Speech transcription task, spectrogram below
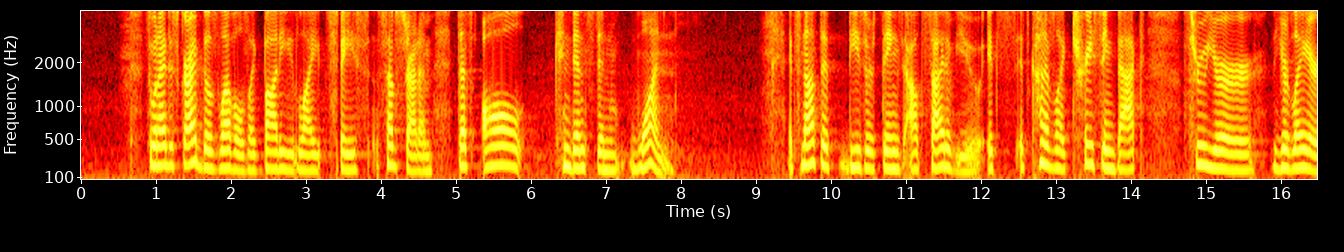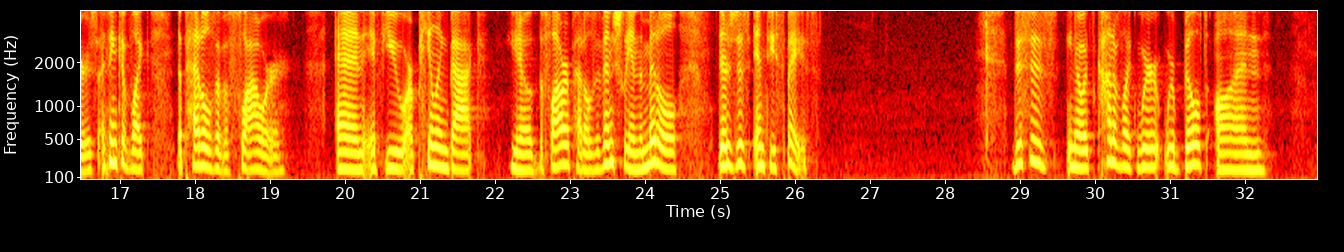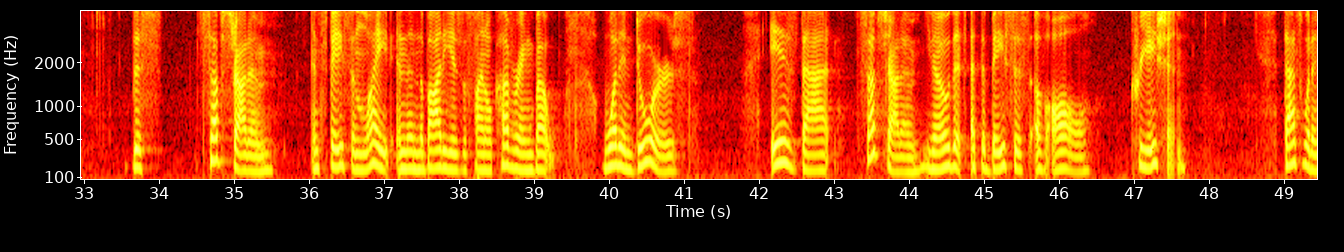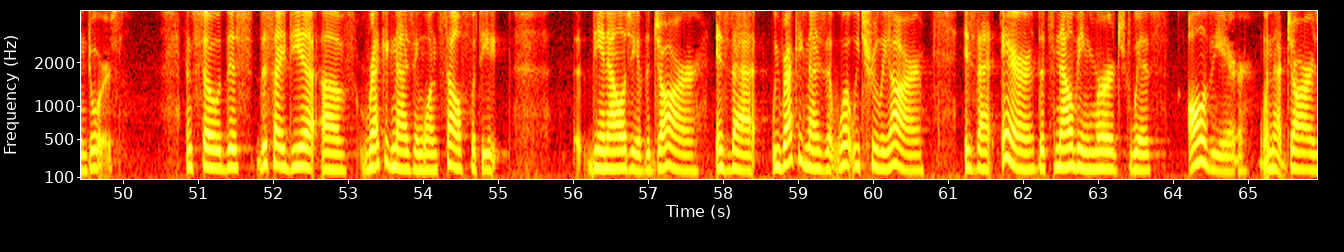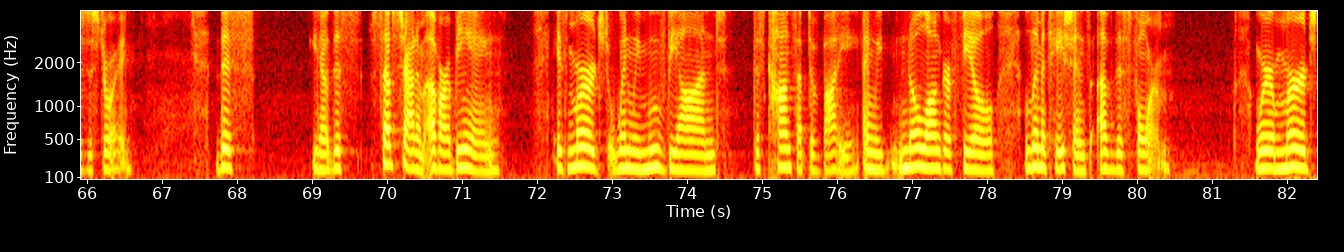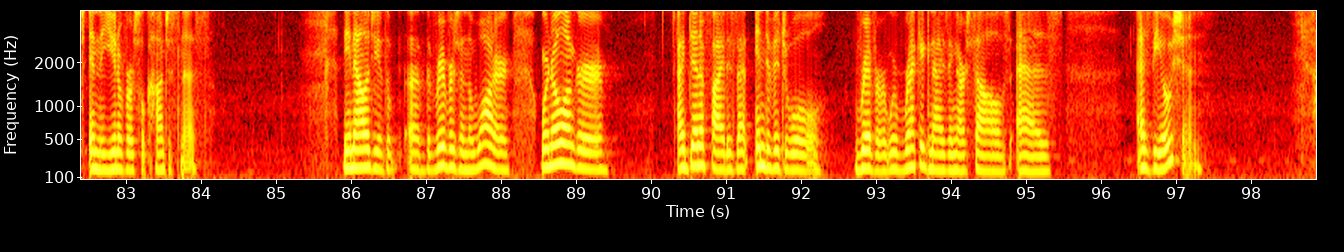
So when I describe those levels like body, light, space, substratum, that's all condensed in one. It's not that these are things outside of you. It's it's kind of like tracing back through your your layers. I think of like the petals of a flower. And if you are peeling back, you know, the flower petals, eventually in the middle, there's just empty space. This is, you know, it's kind of like we're we're built on this substratum and space and light, and then the body is the final covering. But what endures is that substratum, you know, that's at the basis of all creation. That's what endures. And so this this idea of recognizing oneself with the the analogy of the jar is that we recognize that what we truly are is that air that's now being merged with all of the air when that jar is destroyed. This you know, this substratum of our being is merged when we move beyond this concept of body and we no longer feel limitations of this form. We're merged in the universal consciousness. The analogy of the of the rivers and the water, we're no longer identified as that individual river. We're recognizing ourselves as as the ocean.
